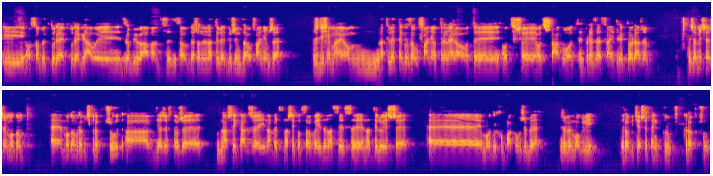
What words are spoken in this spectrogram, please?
i osoby, które, które grały, zrobiły awans, zostały obdarzone na tyle dużym zaufaniem, że, że dzisiaj mają na tyle tego zaufania od trenera, od, e, od, od sztabu, od prezesa i dyrektora, że, że myślę, że mogą e, mogą robić krok w przód, a wierzę w to, że w naszej kadrze i nawet w naszej podstawowej 11 jest e, na tylu jeszcze e, młodych chłopaków, żeby, żeby mogli robić jeszcze ten krok, krok w przód.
